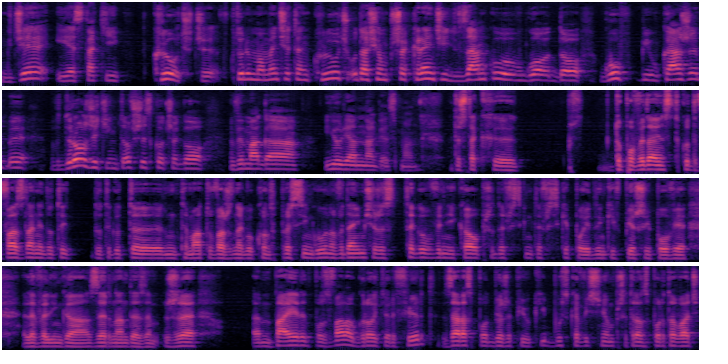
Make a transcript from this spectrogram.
gdzie jest taki klucz, czy w którym momencie ten klucz uda się przekręcić w zamku do głów piłkarzy, by wdrożyć im to wszystko, czego wymaga Julian Nagelsmann. Też tak e, dopowiadając tylko dwa zdania do, tej, do tego te, tematu ważnego kontrpressingu, no wydaje mi się, że z tego wynikało przede wszystkim te wszystkie pojedynki w pierwszej połowie levelinga z Hernandezem, że Bayern pozwalał Greuther Fürth zaraz po odbiorze piłki błyskawicznie ją przetransportować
